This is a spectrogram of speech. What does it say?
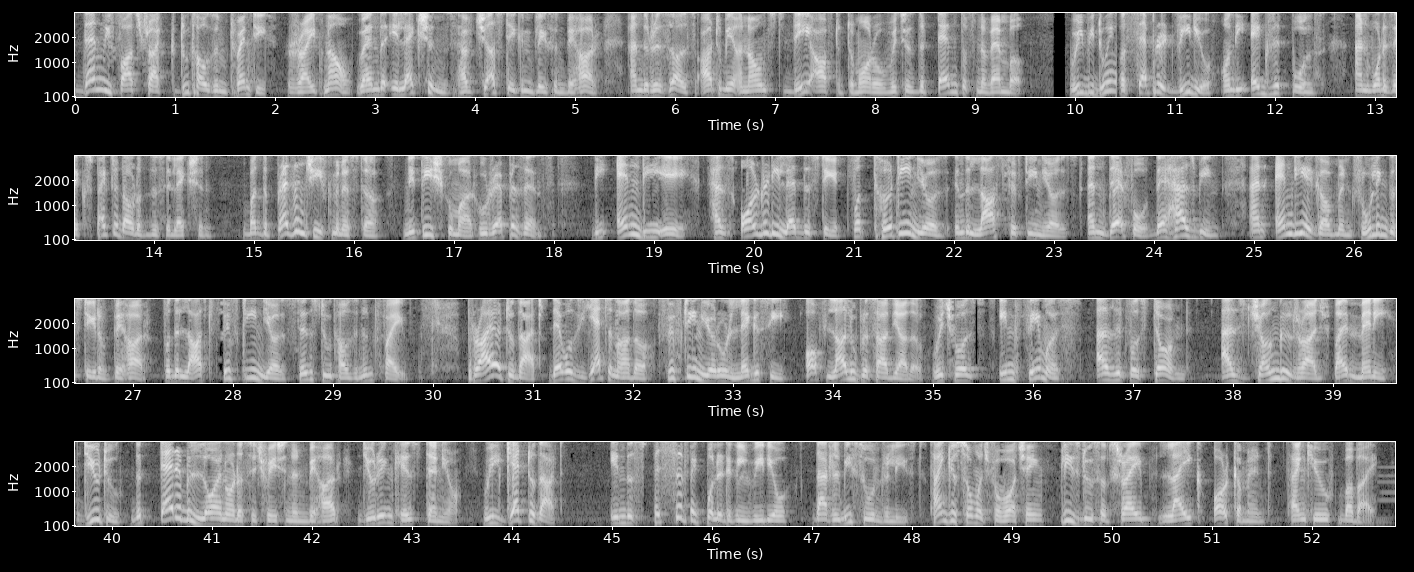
Then we fast track to 2020, right now, when the elections have just taken place in Bihar and the results are to be announced day after tomorrow, which is the 10th of November. We'll be doing a separate video on the exit polls and what is expected out of this election. But the present Chief Minister, Nitish Kumar, who represents the NDA has already led the state for 13 years in the last 15 years, and therefore there has been an NDA government ruling the state of Bihar for the last 15 years since 2005. Prior to that, there was yet another 15 year old legacy of Lalu Prasad Yadav, which was infamous as it was termed as Jungle Raj by many due to the terrible law and order situation in Bihar during his tenure. We'll get to that in the specific political video that will be soon released. Thank you so much for watching. Please do subscribe, like or comment. Thank you. Bye bye.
